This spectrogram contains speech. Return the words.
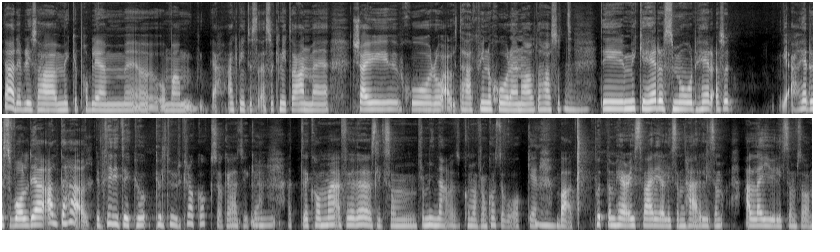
ja, det blir så här mycket problem eh, och man ja, anknyter, alltså knyter an med tjejjour och allt det här, kvinnojouren och allt det här. Så att det är mycket hedersmord, hed, alltså, ja, hedersvåld, ja, allt det här. Det betyder lite ku- kulturkrock också kan jag tycka. Att det komma, för det är liksom från mina, komma från Kosovo och eh, bara put them here i Sverige och liksom här är liksom, alla är ju liksom så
